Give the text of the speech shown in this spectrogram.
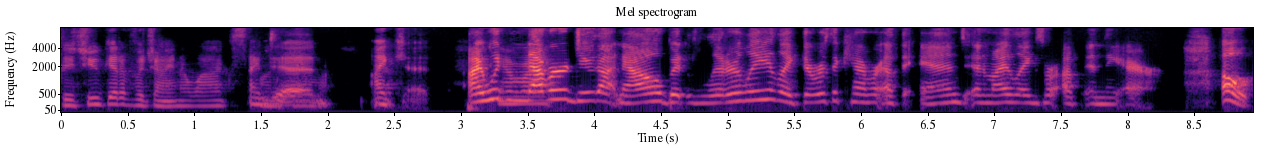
Did you get a vagina wax? I did. I did. I would Camera. never do that now, but literally, like there was a camera at the end, and my legs were up in the air. Oh,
